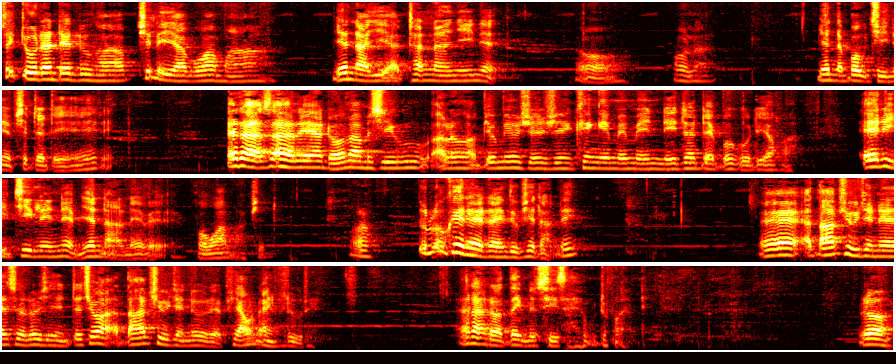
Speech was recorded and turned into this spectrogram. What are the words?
စိတ်တူရတဲ့လူဟာဖြစ်လျာဘဝမှာမျက်နှာကြီးကဌာဏန်ကြီးနဲ့ဟောဟုတ်လားမျက်နှာပုတ်ကြီးနဲ့ဖြစ်တတ်တယ်တဲ့အဲ့ဒါအစရေကဒေါသမရှိဘူးအလုံးကပြုံးပြုံးရွှင်ရွှင်ခင်ခင်မင်မင်နေတတ်တဲ့ပုဂ္ဂိုလ်တယောက်ဟာအဲ့ဒီကြည်လင်တဲ့မျက်နှာနဲ့ပဲဘဝမှာဖြစ်တယ်ဟောသူလုပ်ခဲ့တဲ့အတိုင်းသူဖြစ်တာလေ အဲအသားဖြူခြင်းနဲ့ဆိုလို့ရှိရင်တချို့ကအသားဖြူခြင်းလို့လေဖျောင်းနိုင်လှူတယ်အဲ့ဒါတော့သိမစီဆိုင်ဘူးတမန်တော့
